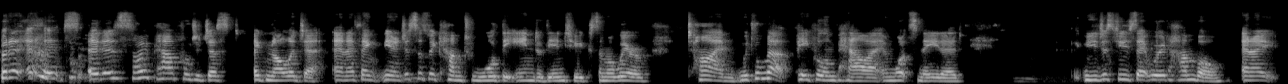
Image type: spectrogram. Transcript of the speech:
but it, it's it is so powerful to just acknowledge it and i think you know just as we come toward the end of the interview because i'm aware of time. We're talking about people in power and what's needed. You just use that word humble. And I,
